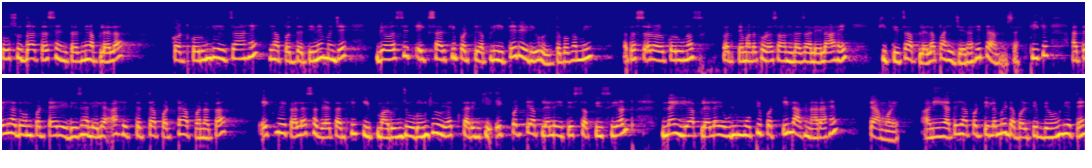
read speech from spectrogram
तो सुद्धा आता सेंटरने आपल्याला कट करून घ्यायचा आहे. ह्या पद्धतीने म्हणजे व्यवस्थित एकसारखी पट्टी आपली इथे रेडी होईल. तर बघा मी आता सरळ करूनच करते. मला थोडासा अंदाज आलेला आहे कितीचा आपल्याला पाहिजे नाही त्यानुसार. ठीक आहे? आता ह्या दोन पट्ट्या रेडी झालेल्या आहेत. तर त्या पट्ट्या आपण आता एकमेकाला सगळ्यात आधी टीप मारून जोडून घेऊयात. कारण की एक पट्टी आपल्याला इथे सफिशियंट नाही आहे आपल्याला एवढी मोठी पट्टी लागणार आहे त्यामुळे. आणि आता ह्या पट्टीला मी डबल टिप देऊन घेते.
